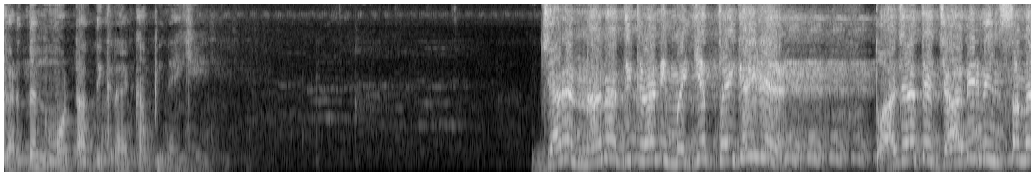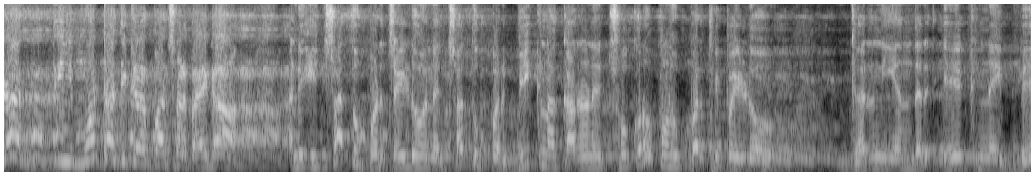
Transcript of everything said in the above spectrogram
ગરદન મોટા દીકરાએ કાપી નાખી. જ્યારે નાના દીકરાની મૈયત થઈ ગઈ ને, તો હજરતે જાબિર બિન સમરા ઈ મોટા દીકરા પાછળ ભાગ્યા અને ઈ છત ઉપર ચડ્યો અને છત ઉપર બીકના કારણે છોકરો પણ ઉપરથી પડ્યો. ઘરની અંદર એક નહીં, બે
